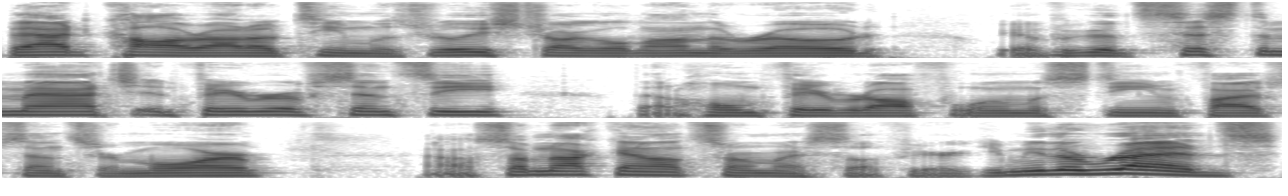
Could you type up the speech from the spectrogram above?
bad Colorado team was really struggled on the road. We have a good system match in favor of Cincy. That home favorite off win with steam, five cents or more. Uh, so I'm not going to outscore myself here. Give me the Reds,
